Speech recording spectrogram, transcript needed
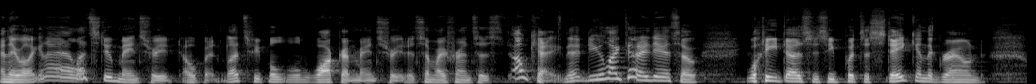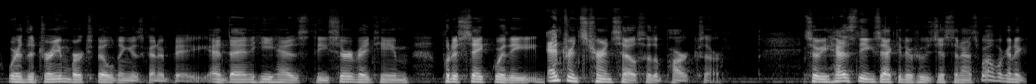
and they were like nah, let's do main street open let's people walk on main street and so my friend says okay do you like that idea so what he does is he puts a stake in the ground where the DreamWorks building is going to be. And then he has the survey team put a stake where the entrance turnstiles for the parks are. So he has the executive who's just announced, well, we're going to,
